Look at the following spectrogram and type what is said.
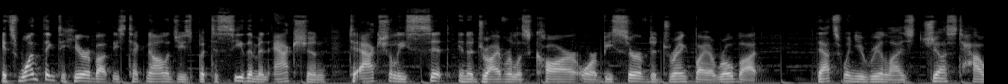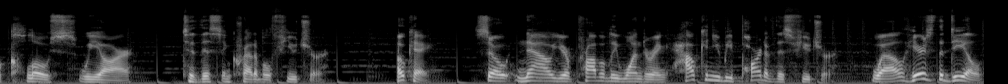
It's one thing to hear about these technologies, but to see them in action, to actually sit in a driverless car or be served a drink by a robot, that's when you realize just how close we are to this incredible future. Okay, so now you're probably wondering, how can you be part of this future? Well, here's the deal.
